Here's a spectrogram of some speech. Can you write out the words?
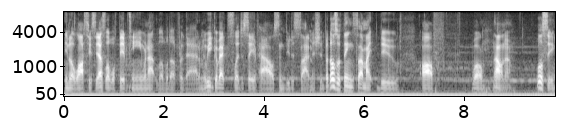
you know, the Lost City, that's level 15. We're not leveled up for that. I mean, we can go back to Sledge's Safe House and do the side mission. But those are things I might do off, well, I don't know. We'll see.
